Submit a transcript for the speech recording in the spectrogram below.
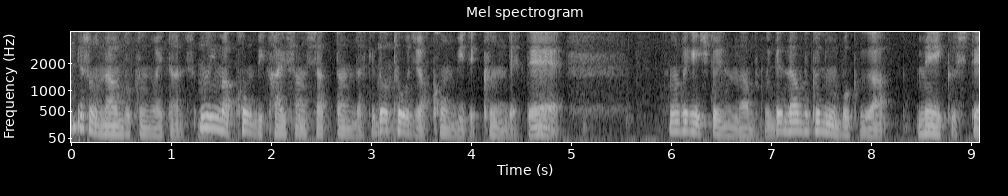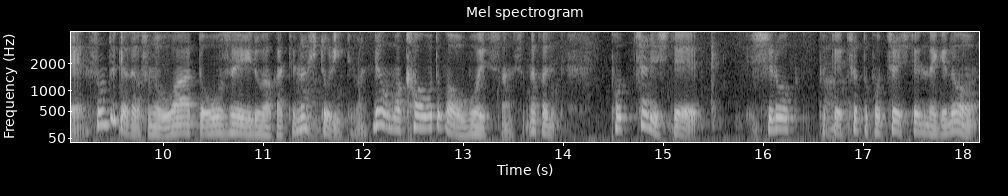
でその南部くんがいたんです、もう今コンビ解散しちゃったんだけど、当時はコンビで組んでて、その時一人の南部くんで南部くんにも僕がメイクしてその時はだからそのわーっと大勢いる若手の一人って感じ。でもまあ顔とかは覚えてたんですよ。なんかぽっちゃりして白くてちょっとぽっちゃりしてんだけど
